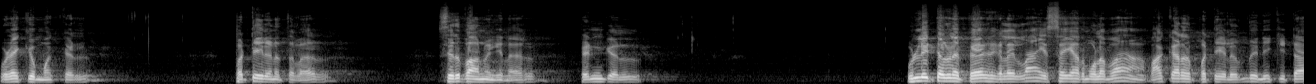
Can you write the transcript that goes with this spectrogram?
உழைக்கும் மக்கள் பட்டியலினத்தவர் சிறுபான்மையினர் பெண்கள் உள்ளிட்டவர்களுடைய பெயர்களை எல்லாம் எஸ்ஐஆர் மூலமாக வாக்காளர் பட்டியலிருந்து நீக்கிட்டா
